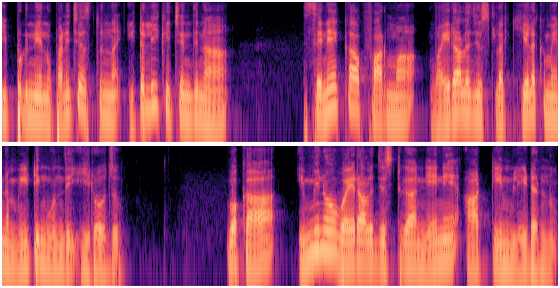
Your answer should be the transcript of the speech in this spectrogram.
ఇప్పుడు నేను పనిచేస్తున్న ఇటలీకి చెందిన సెనేకా ఫార్మా వైరాలజిస్టుల కీలకమైన మీటింగ్ ఉంది ఈరోజు ఒక ఇమ్యునో వైరాలజిస్ట్గా నేనే ఆ టీం లీడర్ను.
